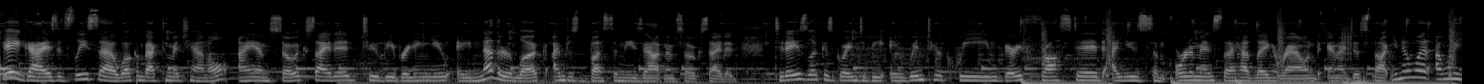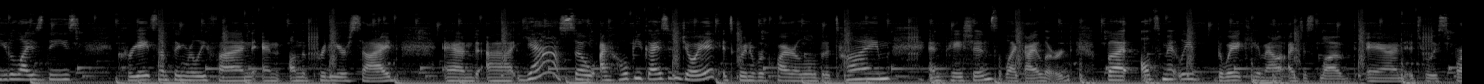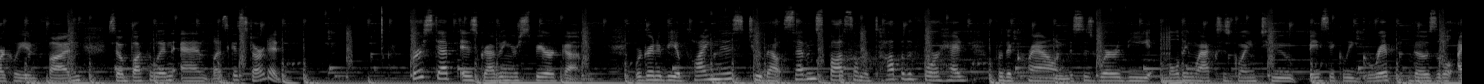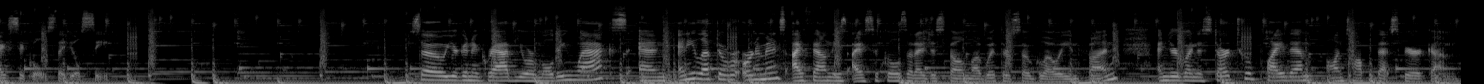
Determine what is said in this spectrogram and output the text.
Hey guys, it's Lisa. Welcome back to my channel. I am so excited to be bringing you another look. I'm just busting these out and I'm so excited. Today's look is going to be a winter queen, very frosted. I used some ornaments that I had laying around and I just thought, you know what? I want to utilize these, create something really fun and on the prettier side. And uh, yeah, so I hope you guys enjoy it. It's going to require a little bit of time and patience, like I learned. But ultimately, the way it came out, I just loved and it's really sparkly and fun. So buckle in and let's get started. First step is grabbing your spirit gum. We're going to be applying this to about seven spots on the top of the forehead for the crown. This is where the molding wax is going to basically grip those little icicles that you'll see. So you're gonna grab your molding wax and any leftover ornaments. I found these icicles that I just fell in love with. They're so glowy and fun. And you're going to start to apply them on top of that spirit gum.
